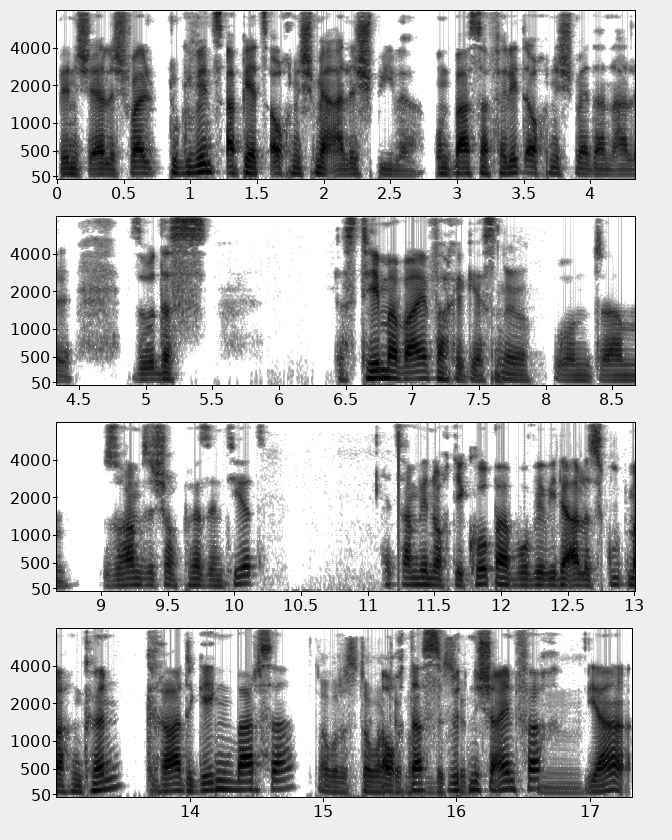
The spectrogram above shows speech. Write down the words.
Bin ich ehrlich, weil du gewinnst ab jetzt auch nicht mehr alle Spiele und Barca verliert auch nicht mehr dann alle. So das das Thema war einfach gegessen ja. und ähm, so haben sie sich auch präsentiert. Jetzt haben wir noch die Copa, wo wir wieder alles gut machen können, gerade gegen Barca. Aber das dauert auch das wird nicht einfach. Mhm. Ja,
